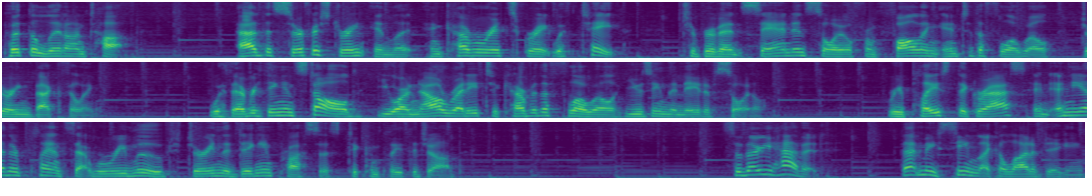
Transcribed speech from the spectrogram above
put the lid on top. Add the surface drain inlet and cover its grate with tape to prevent sand and soil from falling into the Flo-Well during backfilling. With everything installed, you are now ready to cover the Flo-Well using the native soil. Replace the grass and any other plants that were removed during the digging process to complete the job. So there you have it. That may seem like a lot of digging,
